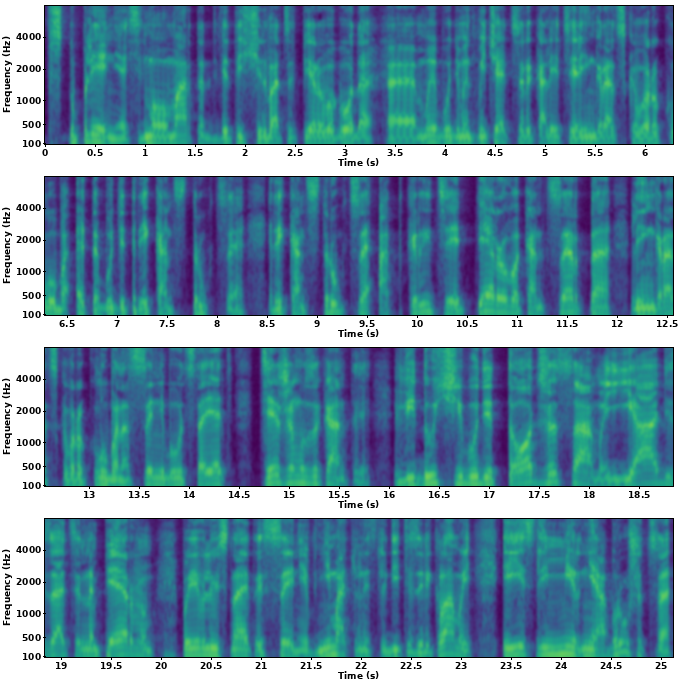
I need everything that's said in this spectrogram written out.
вступление. 7 марта 2021 года э, мы будем отмечать 40-летие Ленинградского рок-клуба. Это будет реконструкция. Реконструкция открытия первого концерта Ленинградского рок-клуба. На сцене будут стоять те же музыканты, ведущие ведущий будет тот же самый. Я обязательно первым появлюсь на этой сцене. Внимательно следите за рекламой. И если мир не обрушится,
